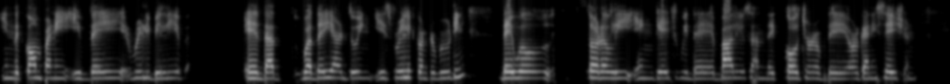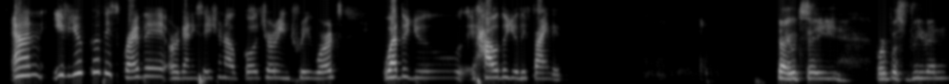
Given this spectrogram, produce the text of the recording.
in the company if they really believe uh, that what they are doing is really contributing they will totally engage with the values and the culture of the organization and if you could describe the organizational culture in three words what do you how do you define it yeah i would say purpose driven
